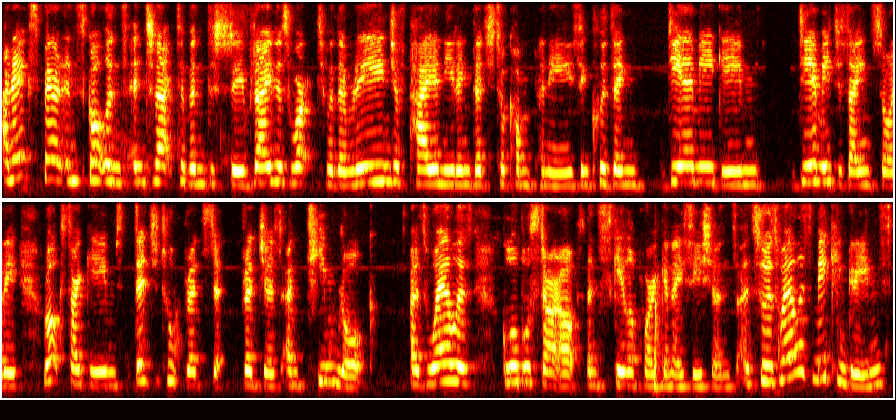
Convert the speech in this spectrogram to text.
An expert in Scotland's interactive industry, Brian has worked with a range of pioneering digital companies, including DMA Games, DMA Design, sorry, Rockstar Games, Digital Bridges, and Team Rock, as well as global startups and scale-up organisations. And so, as well as making games,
